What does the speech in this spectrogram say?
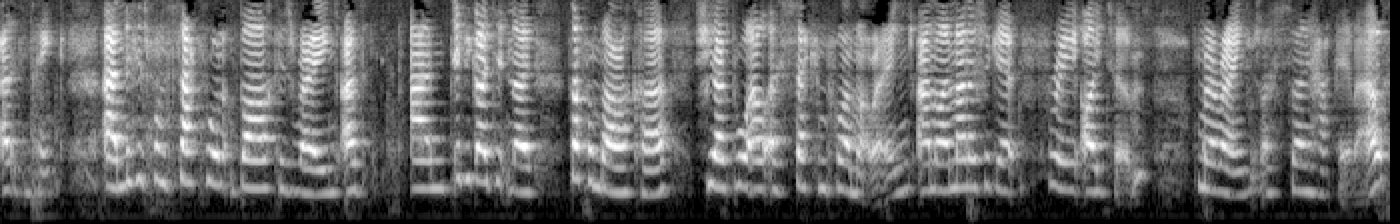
and it's in pink. And this is from Saffron Barker's range. As and if you guys didn't know, Saffron Barker, she has brought out a second Primark range, and I managed to get three items from her range, which I'm so happy about.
